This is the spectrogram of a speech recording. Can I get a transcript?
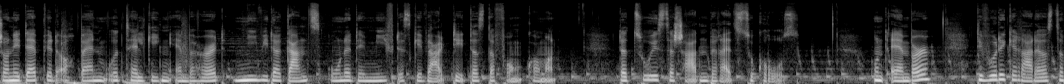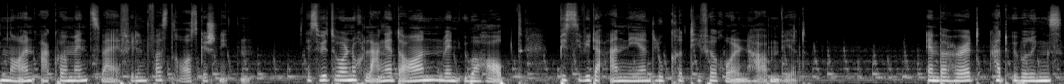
Johnny Depp wird auch bei einem Urteil gegen Amber Heard nie wieder ganz ohne den Mief des Gewalttäters davonkommen. Dazu ist der Schaden bereits zu groß. Und Amber, die wurde gerade aus dem neuen Aquaman 2 Film fast rausgeschnitten. Es wird wohl noch lange dauern, wenn überhaupt, bis sie wieder annähernd lukrative Rollen haben wird. Amber Heard hat übrigens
